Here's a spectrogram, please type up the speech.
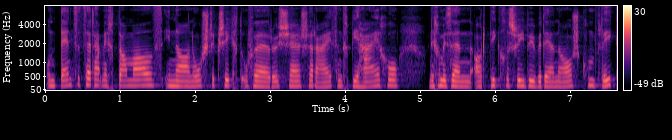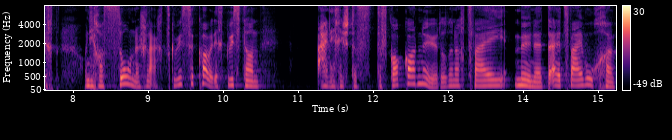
Und die NZZ hat mich damals in Nahen Osten geschickt auf eine Recherchereise. Und ich bin heimgekommen und ich musste einen Artikel schreiben über den Nahostkonflikt. Und ich hatte so ein schlechtes Gewissen, gehabt, weil ich gewusst habe, eigentlich ist das, das geht gar nicht, oder? Nach zwei Monaten, äh, zwei Wochen.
